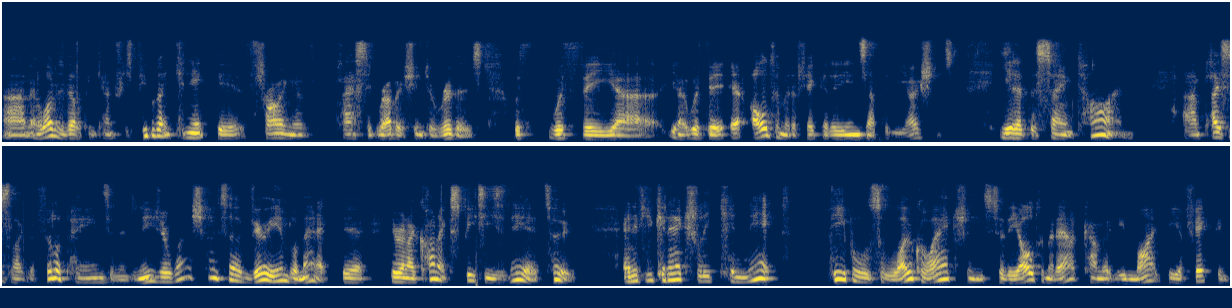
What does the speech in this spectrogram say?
um, in a lot of developing countries, people don't connect their throwing of plastic rubbish into rivers with with the uh, you know with the ultimate effect that it ends up in the oceans. Yet at the same time, um, places like the Philippines and Indonesia, whale sharks are very emblematic. They're they're an iconic species there too. And if you can actually connect people's local actions to the ultimate outcome that you might be affecting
